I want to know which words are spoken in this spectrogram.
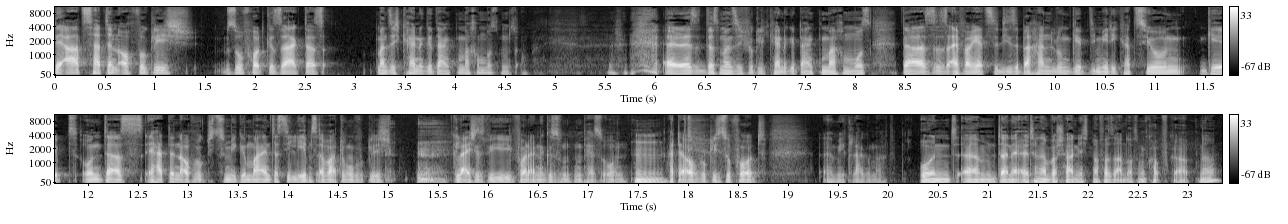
der Arzt hat dann auch wirklich sofort gesagt, dass man sich keine Gedanken machen muss. äh, dass, man sich wirklich keine Gedanken machen muss, dass es einfach jetzt diese Behandlung gibt, die Medikation gibt und dass er hat dann auch wirklich zu mir gemeint, dass die Lebenserwartung wirklich gleich ist wie von einer gesunden Person. Hat er auch wirklich sofort äh, mir klar gemacht. Und ähm, deine Eltern haben wahrscheinlich noch was anderes im Kopf gehabt, ne?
